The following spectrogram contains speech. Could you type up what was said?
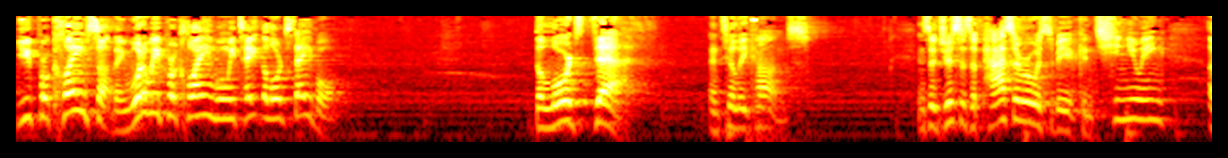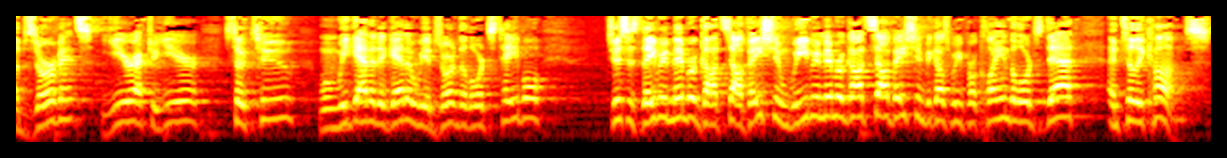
you proclaim something. What do we proclaim when we take the Lord's table? The Lord's death until he comes. And so just as the Passover was to be a continuing observance year after year, so too, when we gather together, we observe the Lord's table. Just as they remember God's salvation, we remember God's salvation because we proclaim the Lord's death until he comes.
